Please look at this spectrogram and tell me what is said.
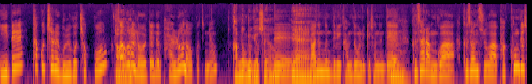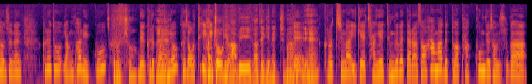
입에 탁구채를 물고 쳤고 아, 서브를 아, 넣을 때는 발로 넣었거든요. 감동적이었어요. 네. 예. 많은 분들이 감동을 느끼셨는데 음. 그 사람과 그 선수와 박홍규 선수는 그래도 양팔이 있고 그렇죠. 네, 그랬거든요. 예. 그래서 어떻게 이게 한쪽이 경기가... 마비가 되긴 했지만 네. 예. 그렇지만 이게 장애 등급에 따라서 하마드토와 박홍규 선수가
